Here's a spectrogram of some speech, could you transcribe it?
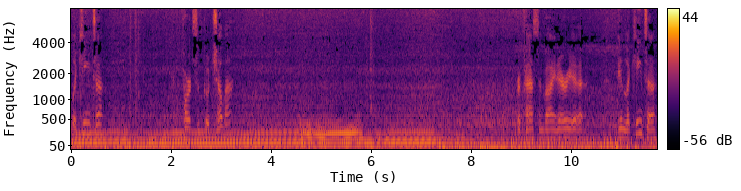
La Quinta, and parts of Coachella. We're passing by an area in La Quinta.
